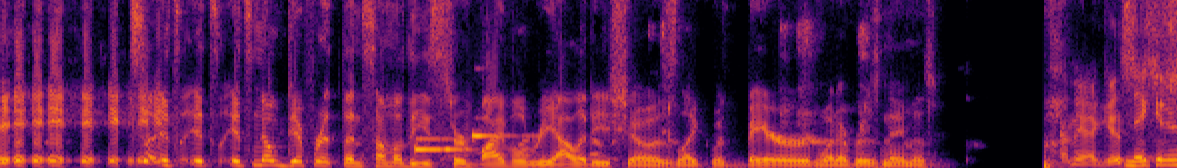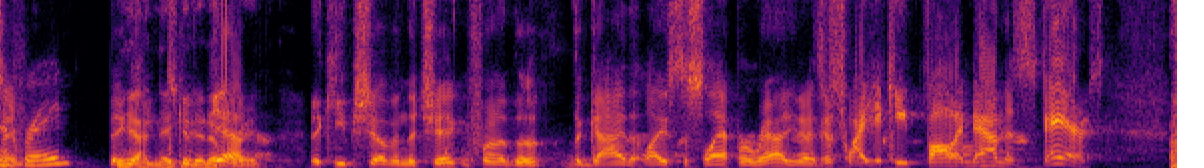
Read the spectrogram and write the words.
So it's it's it's no different than some of these survival reality shows, like with Bear and whatever his name is. I mean, I guess Naked and same- afraid. they yeah, keep- naked and yeah, afraid. They keep shoving the chick in front of the the guy that likes to slap her around. You know, that's why you keep falling down the stairs.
